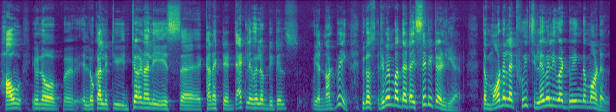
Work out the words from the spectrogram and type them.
how you know a locality internally is uh, connected that level of details we are not doing, because remember that I said it earlier, the model at which level you are doing the model,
